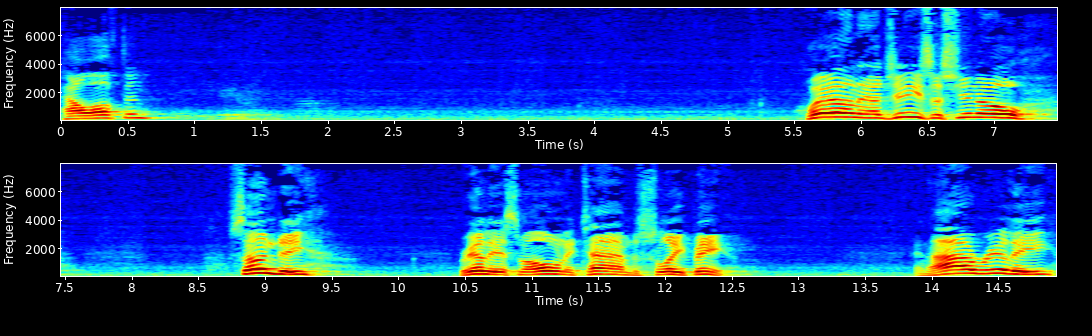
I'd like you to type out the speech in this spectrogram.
How often? Well, now Jesus, you know, Sunday really it's my only time to sleep in. And I really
